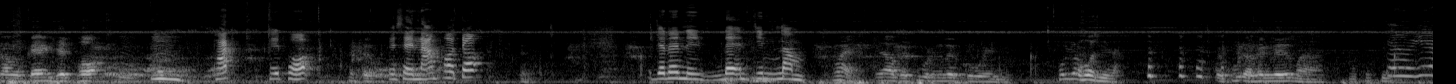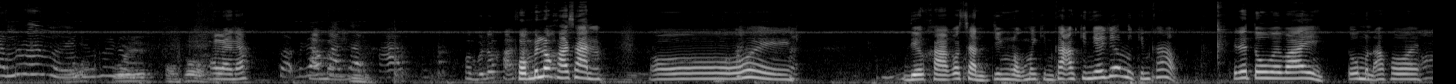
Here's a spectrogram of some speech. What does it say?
ข้าวแกงเห็ดเพาะอืม พัดเห็ดเพาะ ไปใส่น้ำพอเจาะ จะได้ในได้อันจิ้มนไม่เราไปพูดทั้งเรื่องกูเองพูดแล้วคนนี่แหละไปพูดเอาทั้งเรื่องมาเดี๋ยวหนูจะทำให้เหมือนในทุกคนโอ้ยของพ่อำอะไรนะเปิดไม่ต้องการสั่งครับผมเป็นลูกค้าผมเป็นโรคขาสั่นโอ้ยเดี๋ยวขาก็สั่นจริงหรอกไม่กินข้าวเอากินเยอะๆลูกกินข้าวจะได้โตไวๆโตเหมือนอาพลอยอ๋อ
